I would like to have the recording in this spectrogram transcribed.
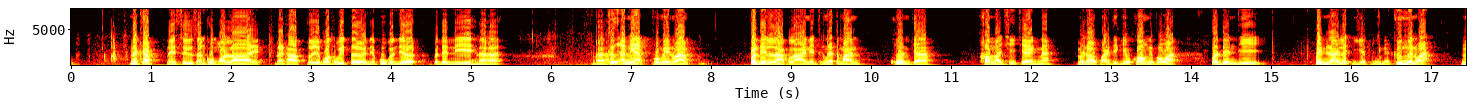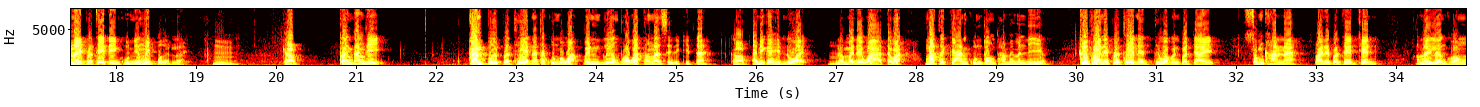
นะครับในสื่อสังคมออนไลน์นะครับโดยเฉพาะทวิตเตอร์เนี่ยพูดกันเยอะประเด็นนี้นะฮะอ่าซึ่งอันเนี้ยผมเห็นว่าประเด็นหลากหลายเนี่ยถึงรัฐบาลควรจะเข้ามาชี้แจงนะหมายถึงว่าฝ่ายที่เกี่ยวข้องเนี่ยเพราะว่าประเด็นที่เป็นรายละเอียดอยู่เนี่ยคือเหมือนว่าในประเทศเองคุณยังไม่เปิดเลย อืมครับ ทั้งทั้งที่การเปิดประเทศนะถ้าคุณบอกว่าเป็นเรื่องภาวะทางด้านเศรษฐกิจนะครับ อันนี้ก็เห็นด้วย เราไม่ได้ว่า แต่ว่ามาตรการคุณต้องทำให้มันดีก่อน คือภายในประเทศเนี่ยถือว่าเป็นปัจจัยสำคัญนะภายในประเทศ เช่น ในเรื่องของ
